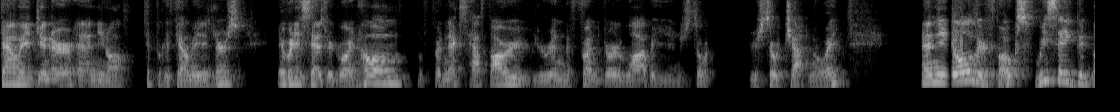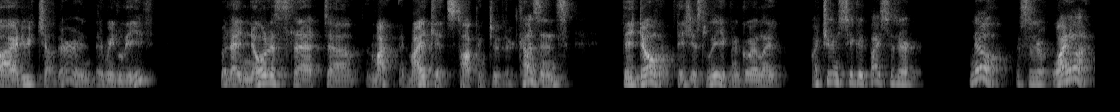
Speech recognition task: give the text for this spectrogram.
family dinner and you know typically family dinners. Everybody says you're going home but for the next half hour you're in the front door lobby and you're still you're still chatting away. And the older folks we say goodbye to each other and then we leave but I noticed that uh, my my kids talking to their cousins, they don't. They just leave and going like, "Aren't you going to say goodbye?" So they're, "No." I said, "Why not?"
